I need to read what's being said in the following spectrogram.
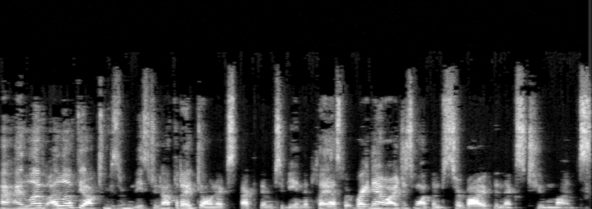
I love I love the optimism from these two. Not that I don't expect them to be in the playoffs, but right now I just want them to survive the next two months.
